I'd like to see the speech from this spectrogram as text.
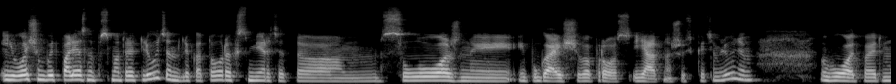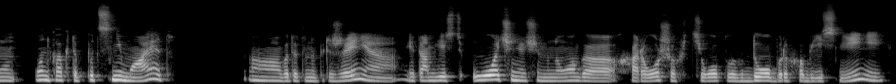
И очень будет полезно посмотреть людям, для которых смерть – это сложный и пугающий вопрос. Я отношусь к этим людям. Вот, поэтому он как-то подснимает а, вот это напряжение, и там есть очень-очень много хороших, теплых, добрых объяснений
